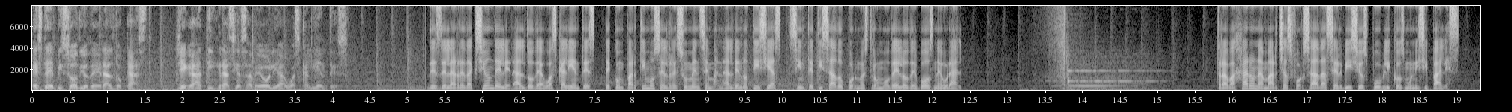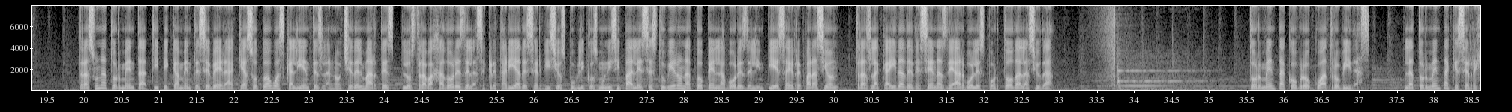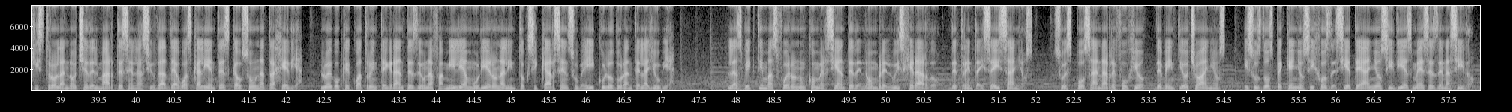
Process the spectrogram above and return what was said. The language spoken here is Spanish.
Este episodio de Heraldo Cast llega a ti gracias a Veolia Aguascalientes. Desde la redacción del Heraldo de Aguascalientes, te compartimos el resumen semanal de noticias, sintetizado por nuestro modelo de voz neural. Trabajaron a marchas forzadas servicios públicos municipales. Tras una tormenta atípicamente severa que azotó Aguascalientes la noche del martes, los trabajadores de la Secretaría de Servicios Públicos Municipales estuvieron a tope en labores de limpieza y reparación, tras la caída de decenas de árboles por toda la ciudad. Tormenta cobró cuatro vidas. La tormenta que se registró la noche del martes en la ciudad de Aguascalientes causó una tragedia, luego que cuatro integrantes de una familia murieron al intoxicarse en su vehículo durante la lluvia. Las víctimas fueron un comerciante de nombre Luis Gerardo, de 36 años, su esposa Ana Refugio, de 28 años, y sus dos pequeños hijos de 7 años y 10 meses de nacido.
